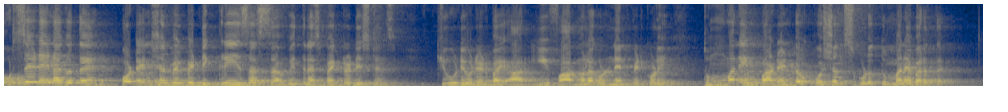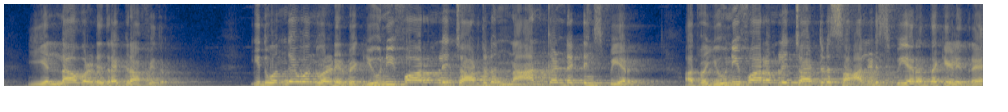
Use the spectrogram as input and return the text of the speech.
outside ಏನಾಗುತ್ತೆ? Potential will be decreases with respect to distance Q divided by R ಈ ಫಾರ್ಮುಲಾಗಳು ನೆನ್ಪಿಟ್ಕೊಳ್ಳಿ. ತುಂಬಾ ಇಂಪಾರ್ಟೆಂಟು ಕ್ವಶನ್ಸ್ಗಳು ತುಂಬಾ ಬರುತ್ತೆ. ಈ ಎಲ್ಲ ವರ್ಡ್ ಇದ್ರೆ ಗ್ರಾಫ್ ಇದು. ಇದು ಒಂದೇ ಒಂದು ವರ್ಡ್ ಇರಬೇಕು. Uniformly charged non conducting sphere ಅಥವಾ ಯೂನಿಫಾರ್ಮ್ಲಿ ಚಾರ್ಜ್ಡ್ ಸಾಲಿಡ್ ಸ್ಪಿಯರ್ ಅಂತ ಕೇಳಿದರೆ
